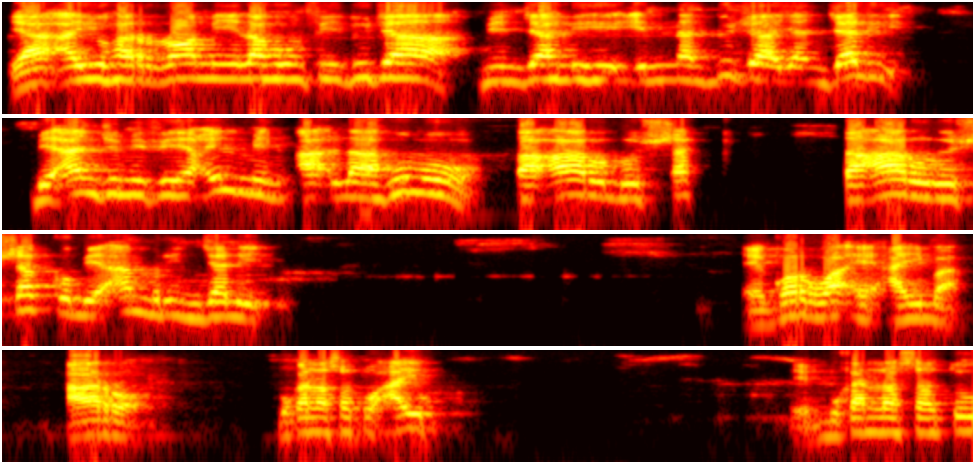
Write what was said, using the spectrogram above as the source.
Ya ayyuhar rami lahum fi duja min jahlihi inna duja yanjali bi anjumi fi ilmin a'lahumu ta'arudu syak ta'arudu syakku bi amrin jali. E gorwa e aiba aro bukanlah suatu aib ya, bukanlah suatu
